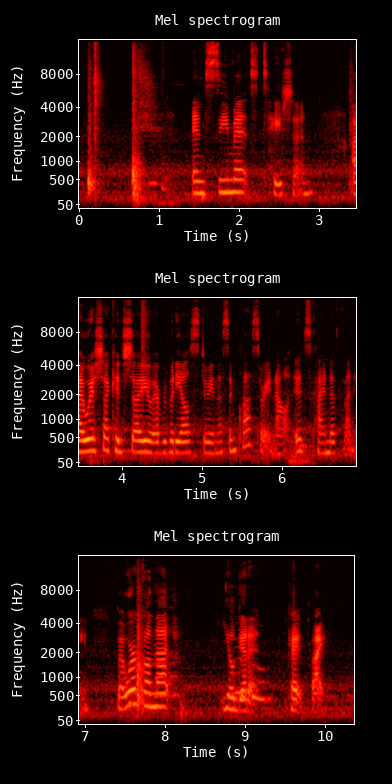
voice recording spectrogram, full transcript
and cementation. I wish I could show you everybody else doing this in class right now. It's kind of funny. But work on that, you'll get it. Okay, bye.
